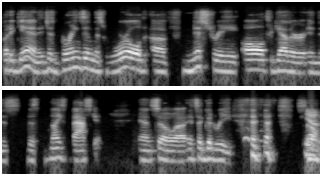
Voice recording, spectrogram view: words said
but again, it just brings in this world of mystery all together in this this nice basket. And so uh, it's a good read. so yeah,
